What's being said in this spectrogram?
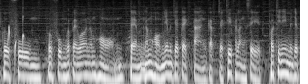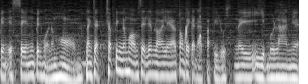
เพอร์ฟูมเพอร์ฟูมก็แปลว่าน้ำหอม แต่น้ำหอมเนี่ยมันจะแตกต่างกับจากที่ฝรั่งเศส เพราะที่นี่มันจะเป็นเอเซนต์เป็นหัวน้ำหอม หลังจากช้อปปิ้งน้ำหอมเสร็จเรียบร้อยแล้วต้องไปกระดาษปาปิรุส ในอียิปต์โบราณเนี่ย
